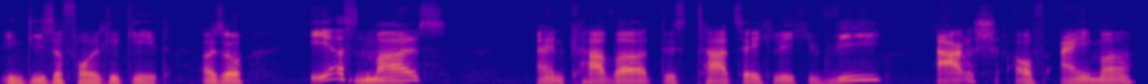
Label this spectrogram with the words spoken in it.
in dieser Folge geht. Also erstmals mhm. ein Cover, das tatsächlich wie Arsch auf Eimer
